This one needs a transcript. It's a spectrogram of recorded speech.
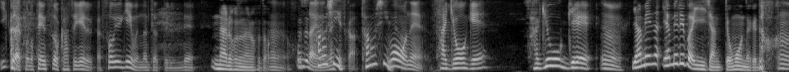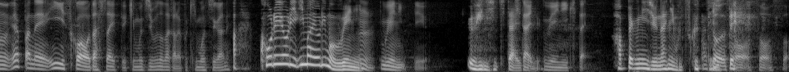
いくらこの点数を稼げるのか、そういうゲームになっちゃってるんで、なるほど、なるほど。んそれ本来のね楽しいんですか？楽しいんですか？もうね、作業ゲ作業ゲー。ー。うん。やめな、やめればいいじゃんって思うんだけど。うん。やっぱね、いいスコアを出したいっていう気持ち、自分のだからやっぱ気持ちがね、あ、これより、今よりも上に、うん、上にっていう。上に行きたい行きたい。上に行きたい。820何人も作っていって。そうそうそうそう。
